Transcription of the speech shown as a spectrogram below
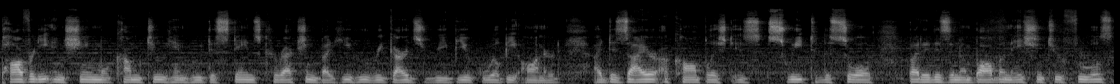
Poverty and shame will come to him who disdains correction, but he who regards rebuke will be honored. A desire accomplished is sweet to the soul, but it is an abomination to fools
